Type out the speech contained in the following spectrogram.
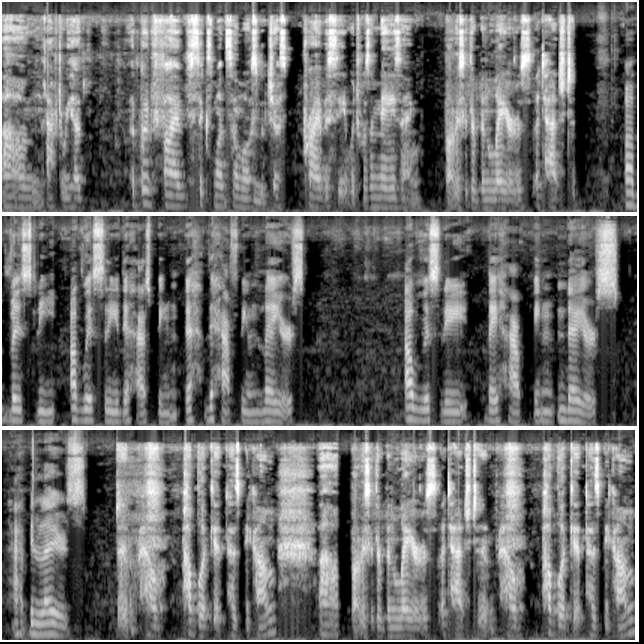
um, after we had a good five, six months almost with just privacy, which was amazing. Obviously, there have been layers attached to. Obviously, obviously there has been there, there have been layers. Obviously, they have been layers. Have been layers. How public it has become. Uh, obviously, there have been layers attached to how public it has become.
